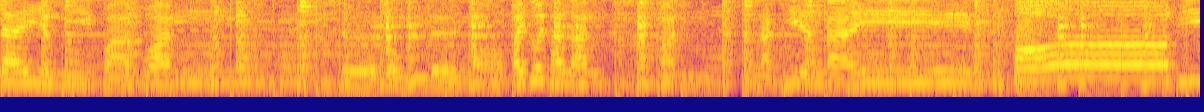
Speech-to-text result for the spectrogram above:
ใจยังมีความหวัง เธอจงเดินต่อไปด้วยพลัง หากมันจะหนักเพียงไหน ขอเพี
